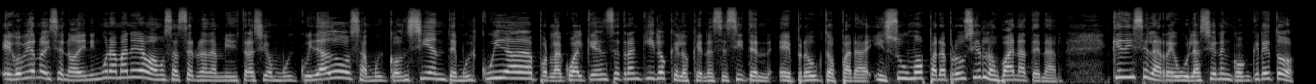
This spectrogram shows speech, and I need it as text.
El gobierno dice, no, de ninguna manera vamos a hacer una administración muy cuidadosa, muy consciente, muy cuidada, por la cual quédense tranquilos que los que necesiten eh, productos para insumos para producir los van a tener. ¿Qué dice la regulación en concreto?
